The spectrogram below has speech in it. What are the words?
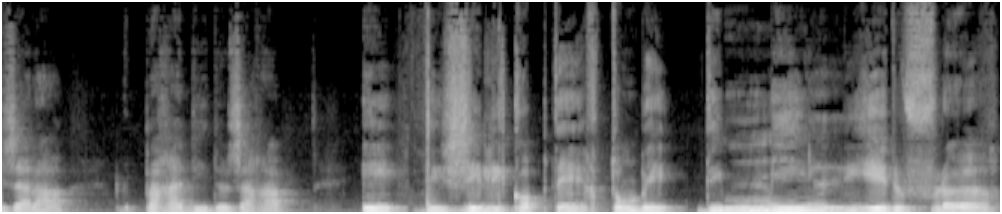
Zara, le paradis de Zara, et des hélicoptères tombaient, des milliers de fleurs,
